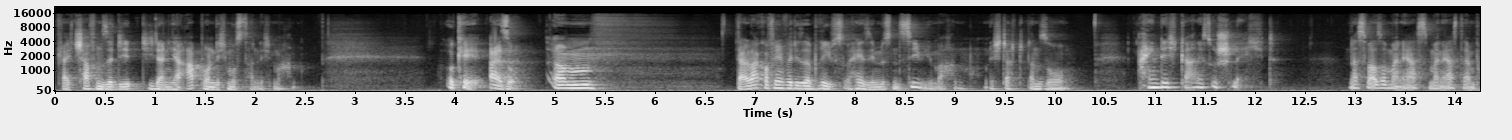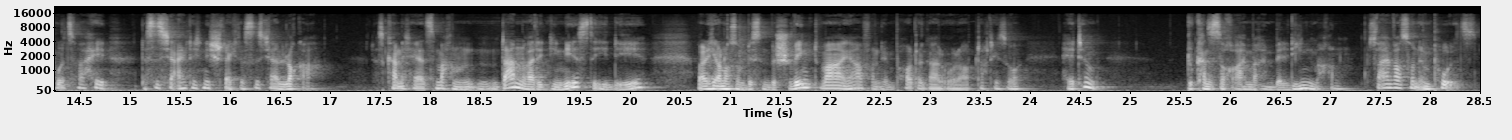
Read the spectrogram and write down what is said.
Vielleicht schaffen sie die, die dann ja ab und ich muss dann nicht machen. Okay, also, ähm, da lag auf jeden Fall dieser Brief, so, hey, Sie müssen Zivi machen. Und ich dachte dann so, eigentlich gar nicht so schlecht. Das war so mein erster, mein erster Impuls war, hey, das ist ja eigentlich nicht schlecht, das ist ja locker. Das kann ich ja jetzt machen. Und dann war die, die nächste Idee, weil ich auch noch so ein bisschen beschwingt war, ja, von dem Portugal-Urlaub, dachte ich so, hey Tim, du kannst es doch einfach in Berlin machen. Das war einfach so ein Impuls.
